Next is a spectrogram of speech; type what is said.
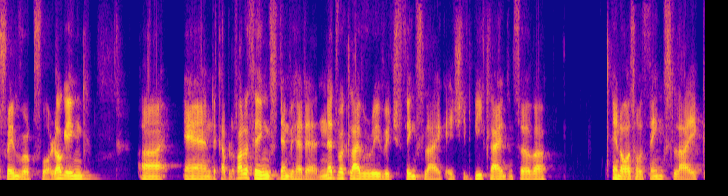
framework for logging, and a couple of other things. Then we had a network library, which things like HTTP client and server, and also things like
